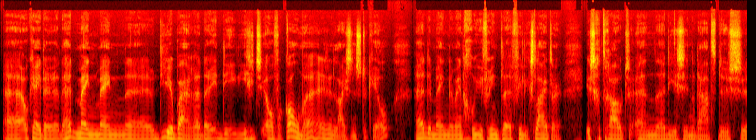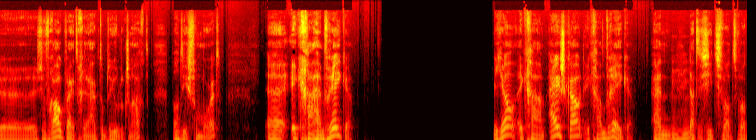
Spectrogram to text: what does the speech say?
eh, oké, er- mijn, mijn dierbare, er- die, die is iets overkomen, een license to kill. Hè, de, mijn, mijn goede vriend Felix Leiter is getrouwd en die is inderdaad dus zijn vrouw kwijtgeraakt op de huwelijksnacht, want die is vermoord. Ik ga hem wreken. Weet je wel, ik ga hem ijskoud, ik ga hem wreken. En Mhm. dat is iets wat, wat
